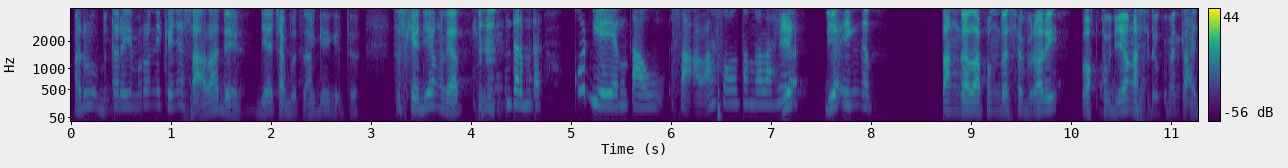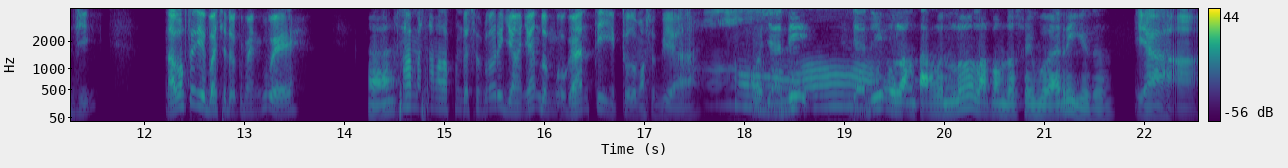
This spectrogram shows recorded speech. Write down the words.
aduh bentar ya Imron nih kayaknya salah deh dia cabut lagi gitu terus kayak dia ngeliat bentar bentar kok dia yang tahu salah soal tanggal lahir Iya. dia inget tanggal 18 Februari waktu dia ngasih dokumen ke Aji nah waktu dia baca dokumen gue sama-sama 18 Februari jangan-jangan belum gue ganti itu loh maksud dia Oh, jadi- Jadi ulang tahun lu 18 Februari gitu. ya ah.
